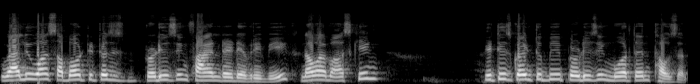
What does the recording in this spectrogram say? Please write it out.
value was about it was producing 500 every week. Now I am asking it is going to be producing more than 1000.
